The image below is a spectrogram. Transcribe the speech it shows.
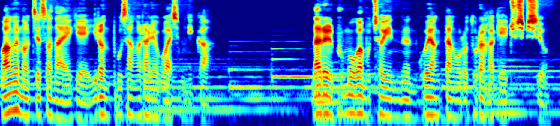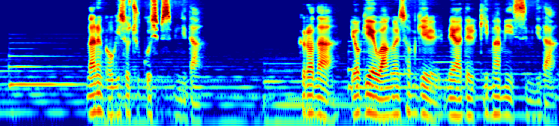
왕은 어째서 나에게 이런 보상을 하려고 하십니까? 나를 부모가 묻혀 있는 고향 땅으로 돌아가게 해주십시오. 나는 거기서 죽고 싶습니다. 그러나 여기에 왕을 섬길 내 아들 김함이 있습니다.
